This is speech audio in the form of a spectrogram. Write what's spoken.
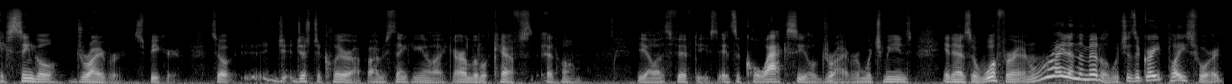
a single driver speaker. So, just to clear up, I was thinking of like our little KEFs at home, the LS50s. It's a coaxial driver, which means it has a woofer, and right in the middle, which is a great place for it,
